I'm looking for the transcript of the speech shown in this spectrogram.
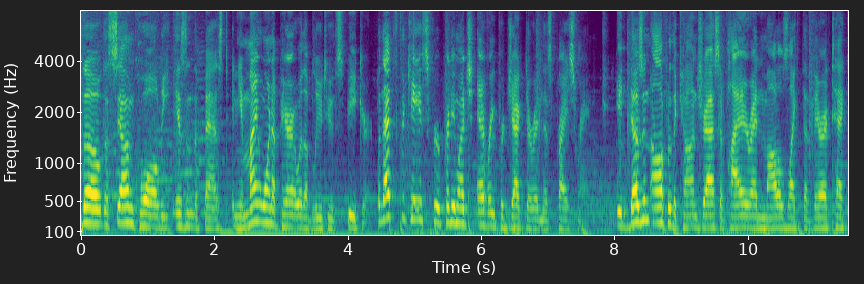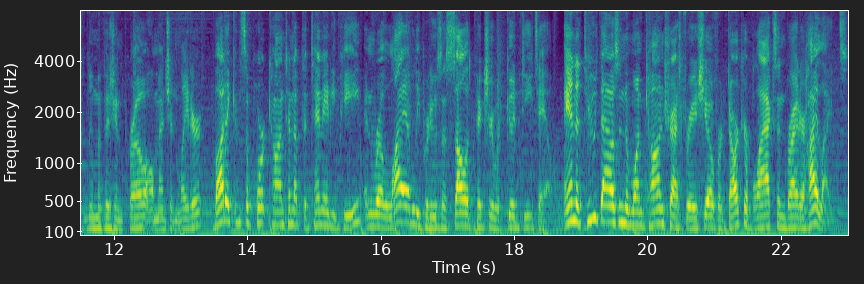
Though the sound quality isn't the best and you might want to pair it with a Bluetooth speaker. But that's the case for pretty much every projector in this price range. It doesn't offer the contrast of higher end models like the Veritech LumaVision Pro I'll mention later, but it can support content up to 1080p and reliably produce a solid picture with good detail, and a 2000 to 1 contrast ratio for darker blacks and brighter highlights.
